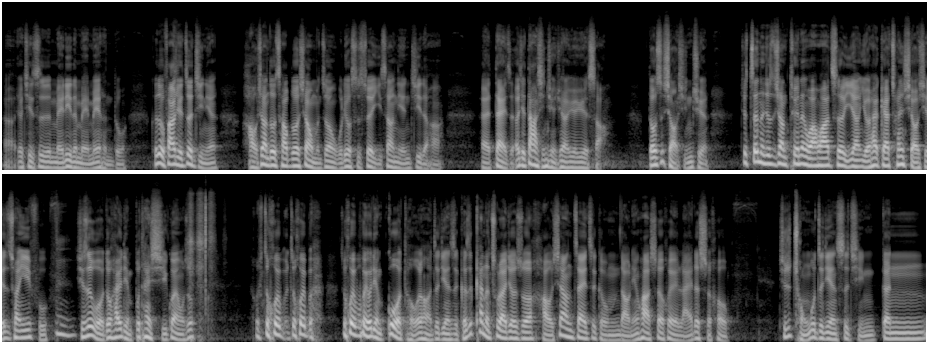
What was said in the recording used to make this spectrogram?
啊，尤其是美丽的美眉很多。可是我发觉这几年好像都差不多像我们这种五六十岁以上年纪的哈，哎带着，而且大型犬越来越越少，都是小型犬。就真的就是像推那个娃娃车一样，有的还给他穿小鞋子、穿衣服。嗯，其实我都还有点不太习惯。我说，这会不这会不这会不会有点过头了哈？这件事，可是看得出来，就是说，好像在这个我们老年化社会来的时候，其实宠物这件事情跟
